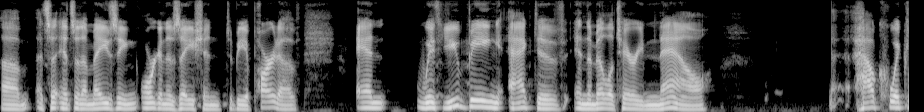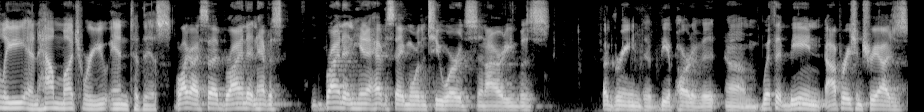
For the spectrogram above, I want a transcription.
um, it's a, it's an amazing organization to be a part of, and with you being active in the military now, how quickly and how much were you into this? Like I said, Brian didn't have to. Brian didn't have to say more than two words, and I already was agreeing to be a part of it. Um, with it being Operation Triage is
